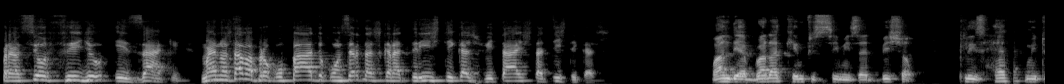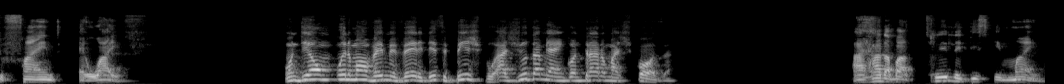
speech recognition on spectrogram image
para seu filho Isaac, mas não estava preocupado com certas características vitais estatísticas. One day, a brother came to see me and said, Bishop, please help me to find a wife. Um dia um, um irmão veio me ver e disse: Bispo, ajuda-me a encontrar uma esposa. I had about three ladies in mind,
